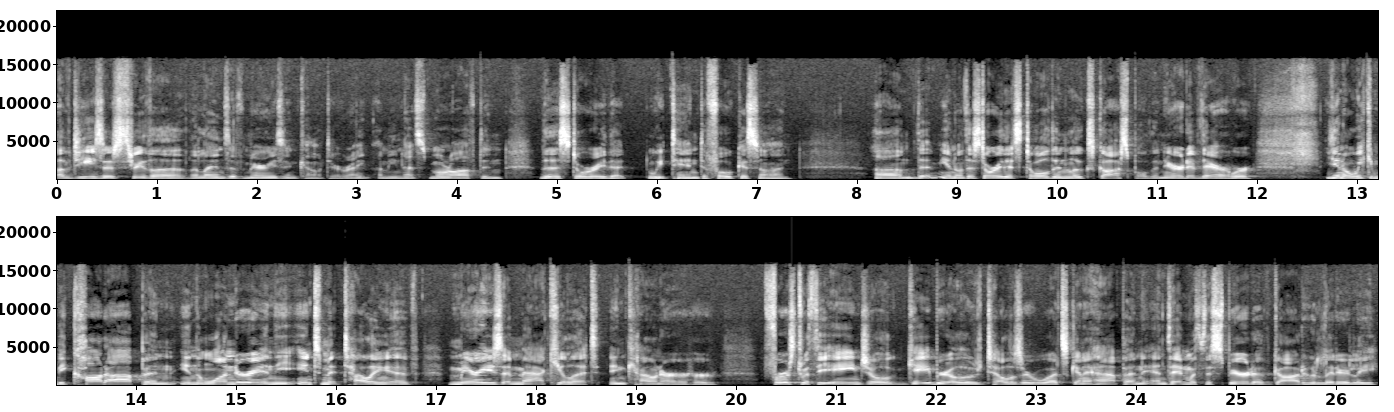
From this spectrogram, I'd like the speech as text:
of Jesus through the, the lens of Mary's encounter, right? I mean, that's more often the story that we tend to focus on. Um, the, you know, the story that's told in Luke's gospel, the narrative there, where, you know, we can be caught up in, in the wonder and the intimate telling of Mary's immaculate encounter, her first with the angel Gabriel who tells her what's going to happen, and then with the Spirit of God who literally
